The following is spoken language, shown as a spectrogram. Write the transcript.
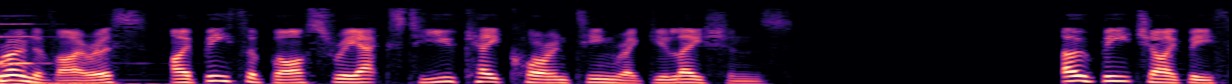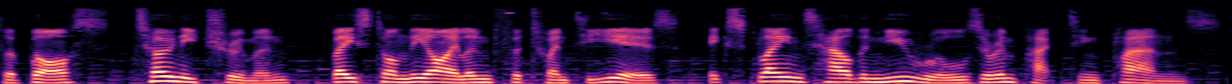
Coronavirus, Ibiza boss reacts to UK quarantine regulations. O Beach Ibiza boss, Tony Truman, based on the island for 20 years, explains how the new rules are impacting plans.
